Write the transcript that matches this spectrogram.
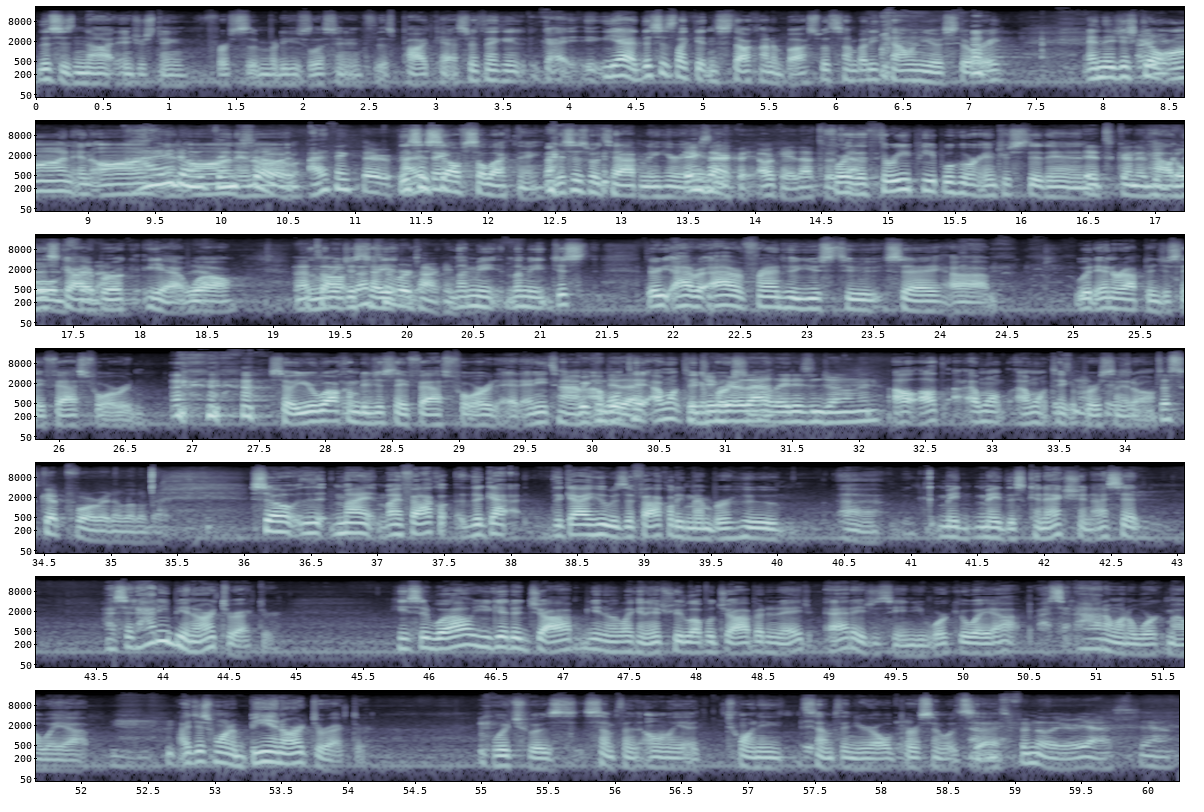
this is not interesting for somebody who's listening to this podcast. They're thinking, yeah, this is like getting stuck on a bus with somebody telling you a story, and they just go you- on and on I and don't on think and so. on. I think they're. This I is think- self-selecting. this is what's happening here. Andy. Exactly. Okay, that's what's For the three people who are interested in It's gonna be how this guy broke, yeah, well, let me all- just that's tell you. we're talking Let to. me let me just. There, I have a, I have a friend who used to say uh, would interrupt and just say fast forward. so you're welcome to just say fast forward at any time. we can I do won't that. take I won't take Did it you hear that, ladies and gentlemen? I'll, I'll I won't I won't take it not personally at all. Just skip forward a little bit. So th- my my faculty, the guy the guy who was a faculty member who uh, made made this connection. I said, I said, how do you be an art director? He said, well, you get a job, you know, like an entry level job at an ag- ad agency, and you work your way up. I said, I don't want to work my way up. I just want to be an art director, which was something only a twenty something year old person would say. Sounds familiar. Yes. Yeah.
